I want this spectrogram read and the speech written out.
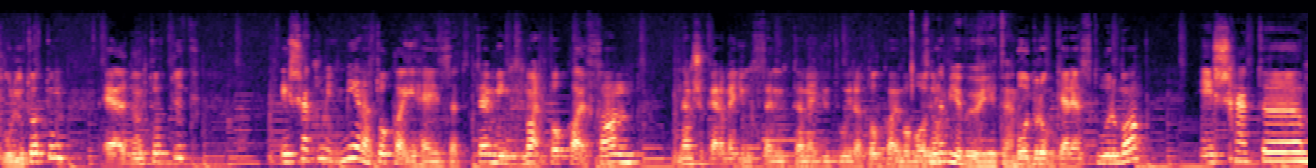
túljutottunk, eldöntöttük, és hát mi, milyen a tokai helyzet? Te, mint nagy tokaj fan, nem sokára megyünk szerintem együtt újra Tokajba, Bodrog, Szerintem jövő héten. Bodrog keresztúrba, és hát uh,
